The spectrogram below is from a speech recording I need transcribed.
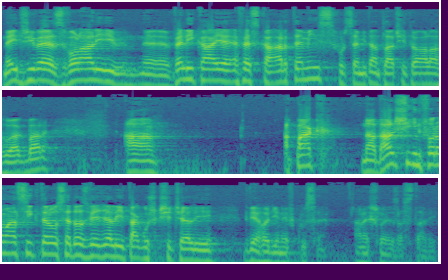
nejdříve zvolali eh, veliká je FSK Artemis, furt se mi tam tlačí to Allahu Akbar, a a pak na další informaci, kterou se dozvěděli, tak už křičeli dvě hodiny v kuse a nešlo je zastavit.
